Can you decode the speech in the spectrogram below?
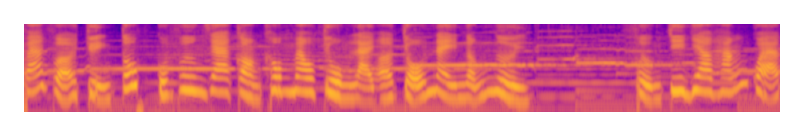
Phá vỡ chuyện tốt của vương gia còn không mau chuồn lại ở chỗ này ngẩn người. Phượng Chi Giao hắn quả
